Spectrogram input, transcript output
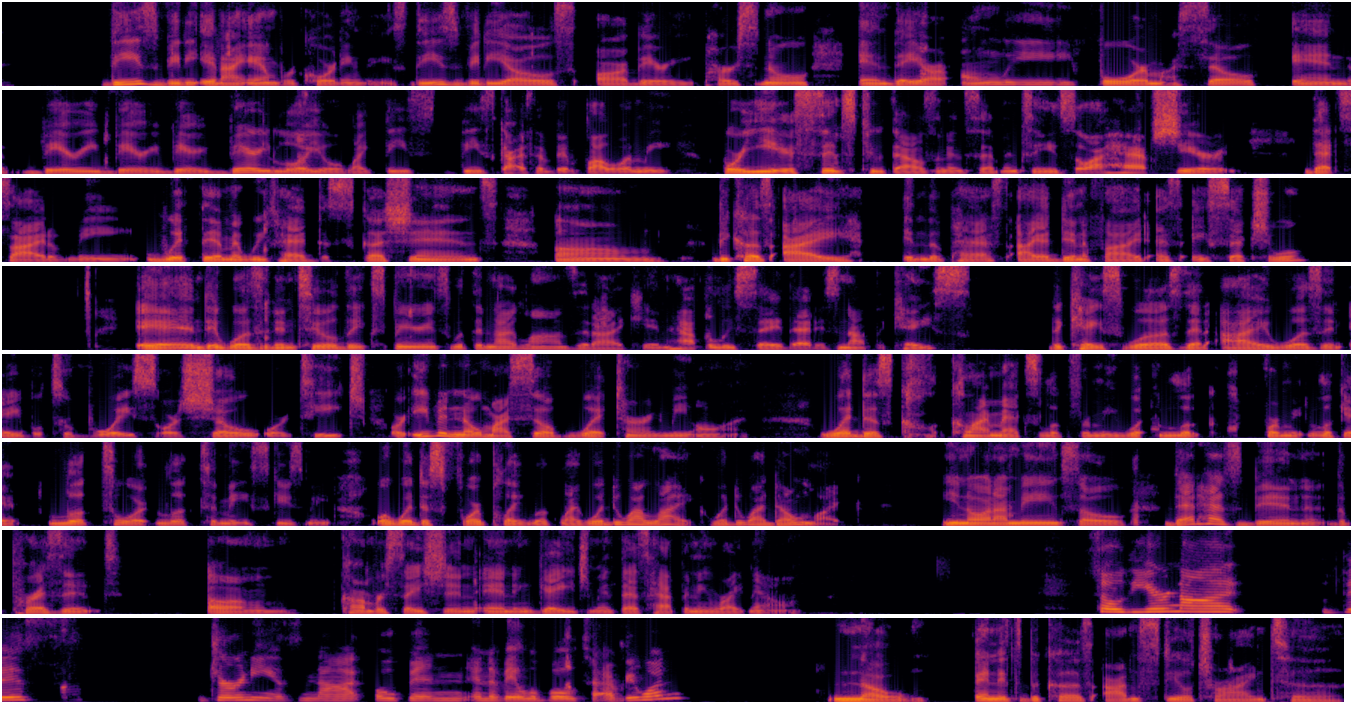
these video and I am recording these. These videos are very personal and they are only for myself and very very very very loyal like these these guys have been following me for years since 2017 so I have shared that side of me with them and we've had discussions um because I in the past, I identified as asexual. And it wasn't until the experience with the nylons that I can happily say that is not the case. The case was that I wasn't able to voice or show or teach or even know myself what turned me on. What does cl- climax look for me? What look for me? Look at look toward look to me, excuse me. Or what does foreplay look like? What do I like? What do I don't like? You know what I mean? So that has been the present um conversation and engagement that's happening right now. So you're not this journey is not open and available to everyone? No. And it's because I'm still trying to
